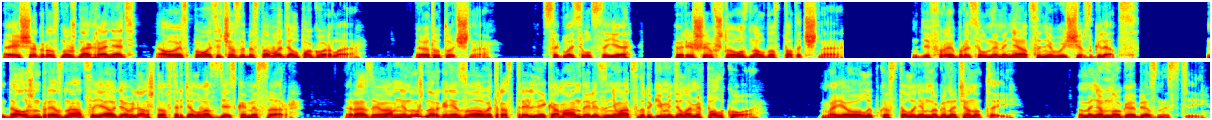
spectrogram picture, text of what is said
А еще груз нужно охранять, а у СПО сейчас и без того дел по горло». «Это точно», — согласился я, решив, что узнал достаточно. Дефрой бросил на меня оценивающий взгляд. «Должен признаться, я удивлен, что встретил вас здесь, комиссар. Разве вам не нужно организовывать расстрельные команды или заниматься другими делами в полку?» Моя улыбка стала немного натянутой. «У меня много обязанностей»,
